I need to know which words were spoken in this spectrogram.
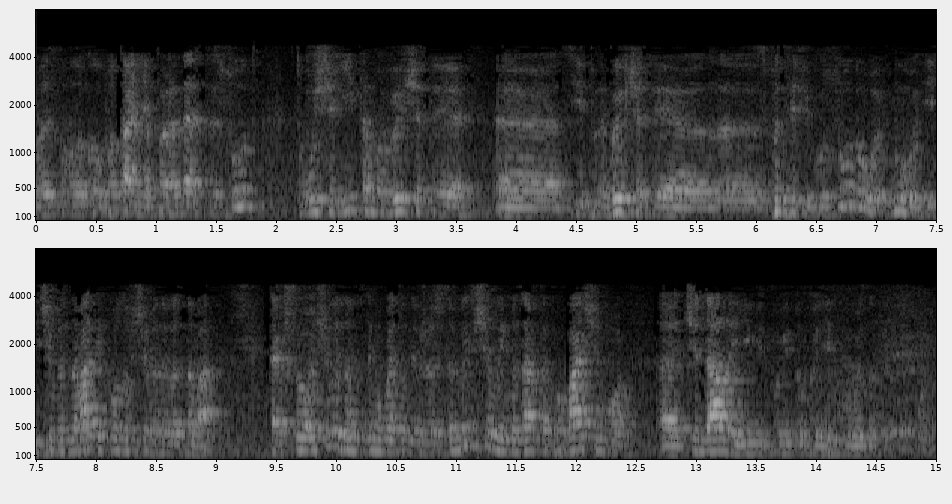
висловила клопотання перенести суд, тому що їй там вивчити ці вивчити специфіку суду, і чи визнавати позов, чи не визнавати. Так що очевидно, на цей момент вони вже все вивчили, і ми завтра побачимо, е, чи дали їм відповідну вказівку визнати цей позов.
